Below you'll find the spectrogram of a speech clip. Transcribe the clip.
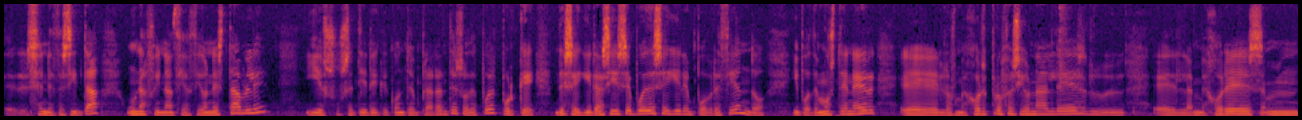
eh, se necesita una financiación estable y eso se tiene que contemplar antes o después, porque de seguir así se puede seguir empobreciendo y podemos tener eh, los mejores profesionales, las mejores mm,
